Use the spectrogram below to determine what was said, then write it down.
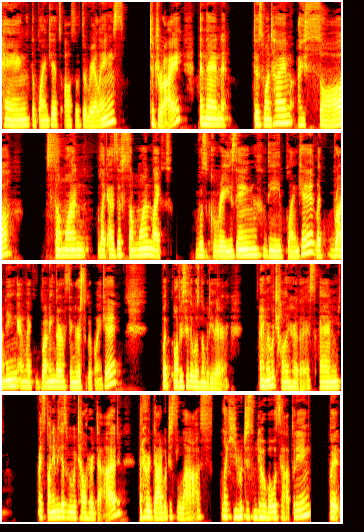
hang the blankets off of the railings to dry. And then this one time I saw someone like as if someone like was grazing the blanket, like running and like running their fingers through the blanket. But obviously there was nobody there. I remember telling her this and it's funny because we would tell her dad and her dad would just laugh. Like he would just know what was happening, but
